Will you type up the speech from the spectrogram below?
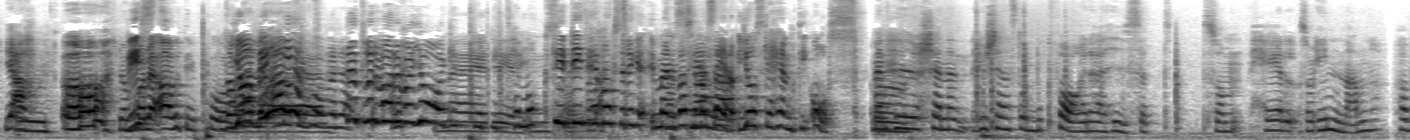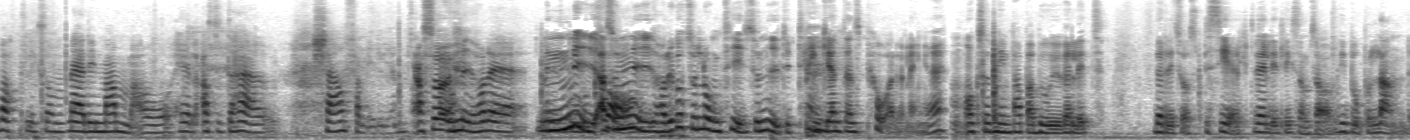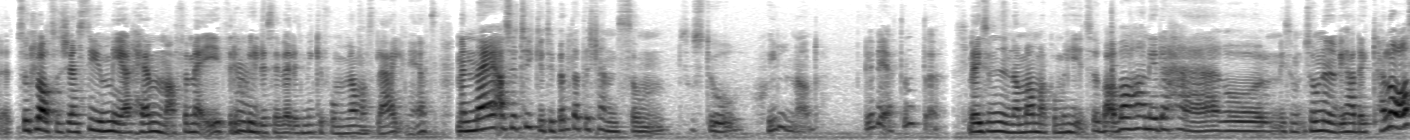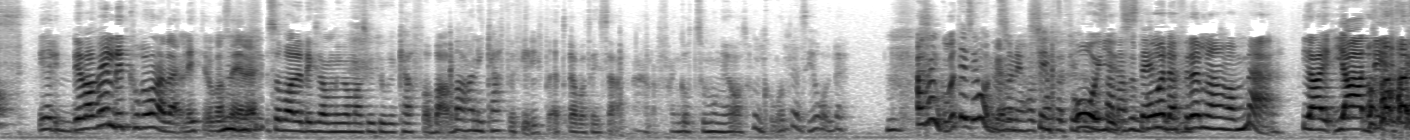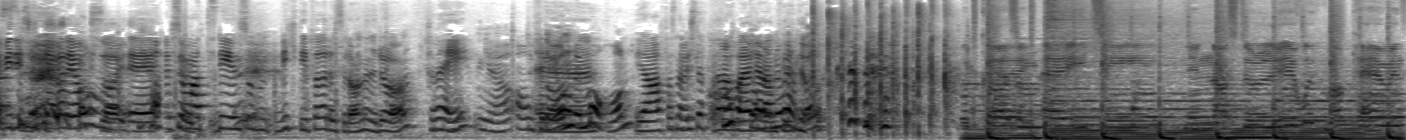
Ja, Åh, de Visst. håller alltid på. Jag med vet! det. Jag trodde bara det var jag! Nej, det är ditt hem också. Det är ditt hem också, det, men, vad ska man säga då? Jag ska hem till oss. men hur, känner, hur känns det att bo kvar i det här huset som, hel, som innan har varit liksom med din mamma och hela, alltså det här kärnfamiljen? Alltså, Och nu har det... men nu, alltså nu har det gått så lång tid så nu typ tänker jag inte ens på det längre. Också att min pappa bor ju väldigt väldigt så speciellt, väldigt liksom så, vi bor på landet. Såklart så känns det ju mer hemma för mig för det skiljer sig väldigt mycket från min mammas lägenhet. Men nej, alltså jag tycker typ inte att det känns som så stor skillnad. Det vet inte. Men liksom nu när mamma kommer hit så bara, vad har ni det här? Och liksom, som nu, vi hade kalas. Hade, Det var väldigt coronavänligt, jag bara säger det. Så var det liksom, min mamma skulle koka kaffe och bara, vad har ni i kaffefiltret? Och jag bara tänkte såhär, det har fan gått så många år att hon kommer inte ens ihåg det. Alltså hon kommer inte ens ihåg det. Så ni har Shit, kaffefilter på oj, samma så ställe? båda föräldrarna var med? Ja, ja det ska vi diskutera det också. Oh eh, God. eftersom att det är en så viktig födelsedag nu då, för mig. Ja, Du fyller år imorgon. Ja, fast när vi släpper det här har jag redan 17 fyllt år.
